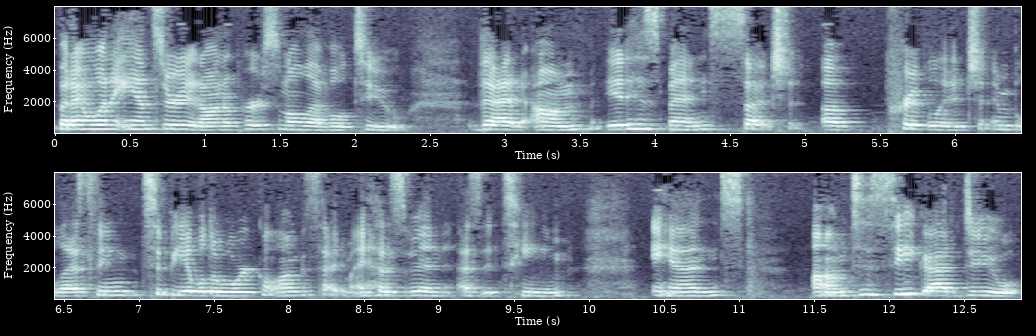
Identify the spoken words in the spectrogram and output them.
But I want to answer it on a personal level too that um, it has been such a privilege and blessing to be able to work alongside my husband as a team and um, to see God do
